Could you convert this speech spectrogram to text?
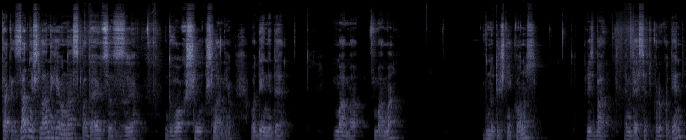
Так, задні шланги у нас складаються з двох шл- шлангів. Один іде мама, мама, внутрішній конус, різьба М10 крок 1,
